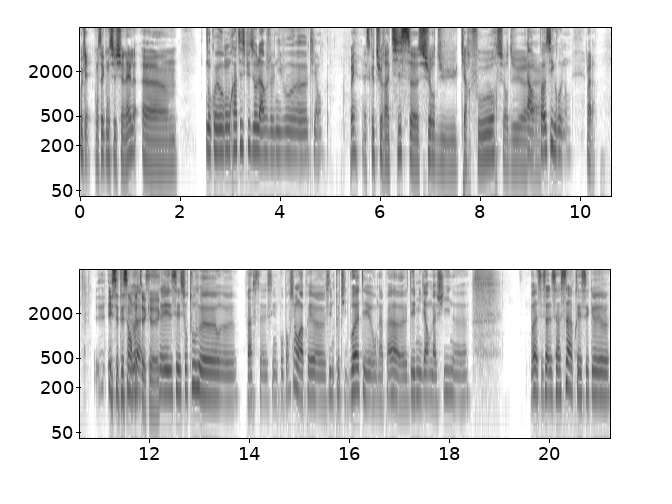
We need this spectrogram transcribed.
Ok, conseil constitutionnel. Euh, Donc on ratisse plutôt large au niveau client. quoi. ouais, est-ce que tu ratisses sur du Carrefour, sur du Alors pas aussi gros non. Voilà. Et c'était ça en Ouais, fait que c'est- surtout, euh, euh, enfin c'est une proportion. Après euh, c'est une petite boîte et on n'a pas euh, des milliards de machines. euh. Ouais, c'est ça, c'est ça. Après, c'est que,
